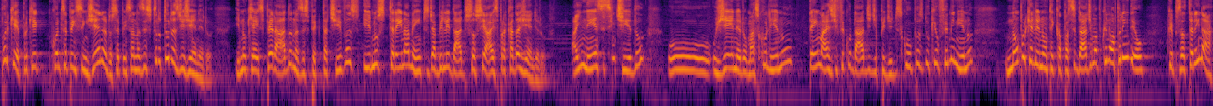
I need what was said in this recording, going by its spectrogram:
Por quê? Porque quando você pensa em gênero, você pensa nas estruturas de gênero e no que é esperado, nas expectativas e nos treinamentos de habilidades sociais para cada gênero. Aí, nesse sentido, o, o, gênero masculino tem mais dificuldade de pedir desculpas do que o feminino. Não porque ele não tem capacidade, mas porque não aprendeu. Porque precisa treinar,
